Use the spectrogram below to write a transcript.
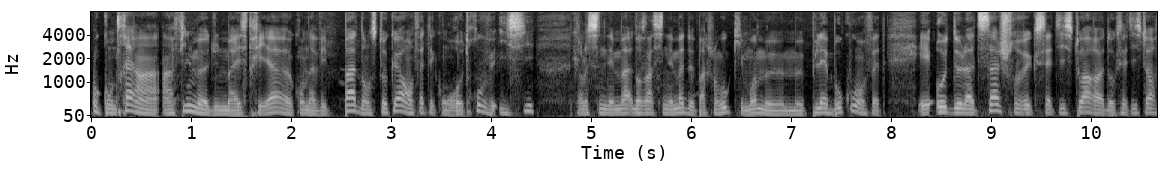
au contraire un, film d'une maestria euh, qu'on n'avait pas dans Stoker en fait et qu'on retrouve ici dans le cinéma dans un cinéma de Park Chan-wook qui moi me, me plaît beaucoup en fait. Et au-delà de ça je trouve que cette histoire euh, donc cette histoire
